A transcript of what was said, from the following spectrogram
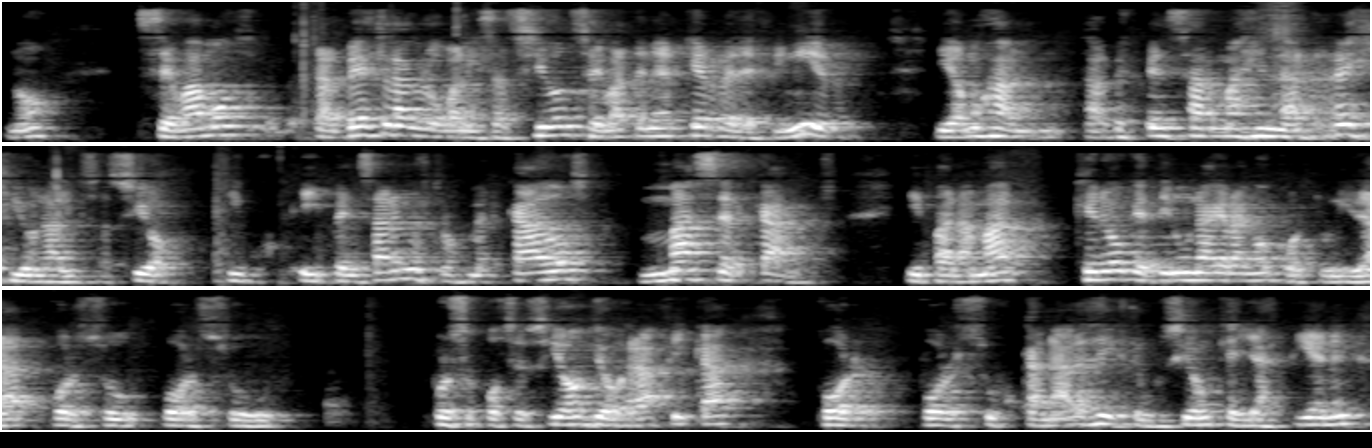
¿no? Se vamos, tal vez la globalización se va a tener que redefinir y vamos a tal vez pensar más en la regionalización y, pensar en nuestros mercados más cercanos. Y Panamá creo que tiene una gran oportunidad por su, por su por su posición geográfica, por, por sus canales de distribución que ya tienen.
